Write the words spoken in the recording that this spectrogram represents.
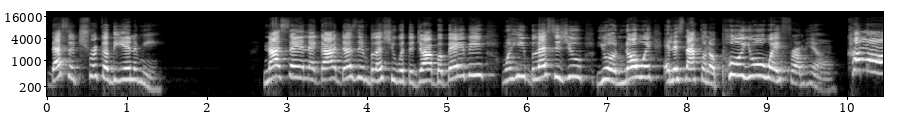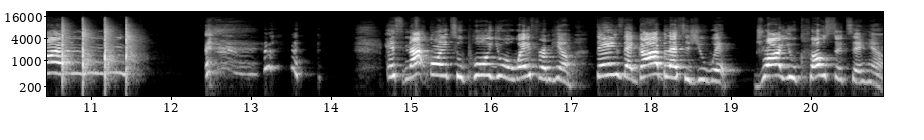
That's a trick of the enemy. Not saying that God doesn't bless you with the job, but baby, when He blesses you, you'll know it and it's not going to pull you away from Him. Come on. It's not going to pull you away from Him. Things that God blesses you with draw you closer to Him.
